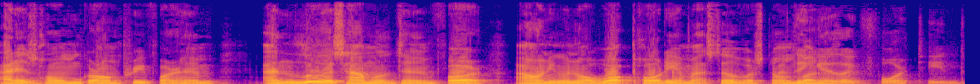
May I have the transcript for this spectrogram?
at his home Grand Prix for him. And Lewis Hamilton for I don't even know what podium at Silverstone. I think it's like 14th.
